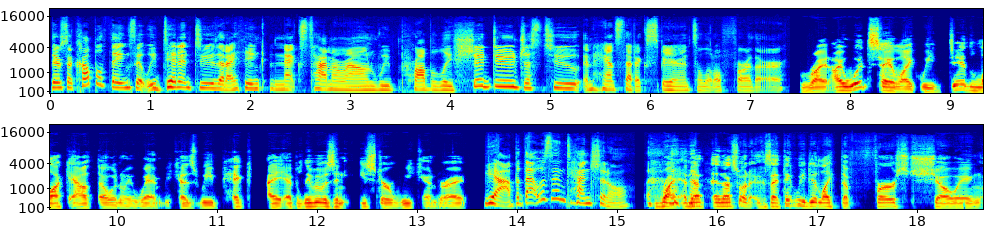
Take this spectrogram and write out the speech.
There's a couple things that we didn't do that I think next time around we probably should do just to enhance that experience a little further. Right. I would say like we did luck out though when we went because we picked I, I believe it was an Easter weekend, right? Yeah, but that was intentional. right. And that and that's what because I think we did like the first showing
